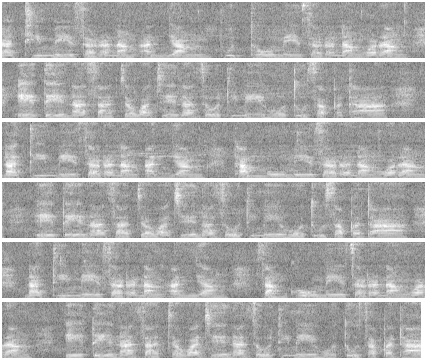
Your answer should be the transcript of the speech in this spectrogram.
นัตถิเมสารนังอัญญัง พุทโธเมสารนังวรัง เอเตนะสัจวัชเชนะโสทิเมโหตุสัพพทานัตถิเมสารนังอัญญังธรรมโมเมสารนังวรัง เอเตนะสัจวัชเชนะโสทิเมโหตุสัพพทานัตถิเมสารนังอัญญัง สังโฆเมสารนังวรัง เอเตนะสัจวัชเชนะโสทิเมโหตุสัพพทา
